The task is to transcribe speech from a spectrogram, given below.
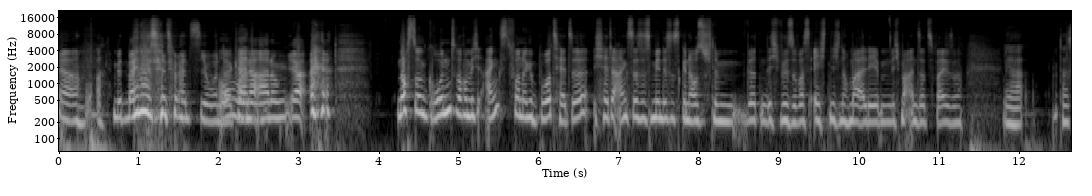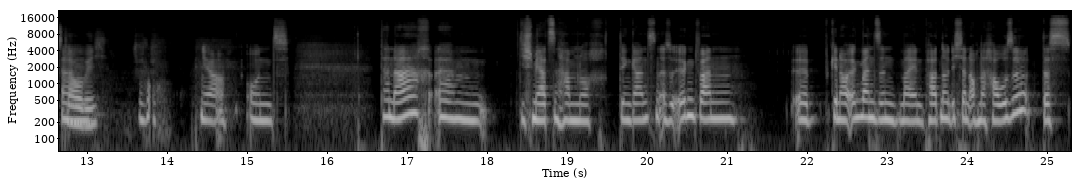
Ja, mit meiner Situation, oh, da keine Mann. Ahnung, ja. Noch so ein Grund, warum ich Angst vor einer Geburt hätte. Ich hätte Angst, dass es mindestens genauso schlimm wird und ich will sowas echt nicht nochmal erleben, nicht mal ansatzweise. Ja, das glaube ähm, ich. Ja, und danach, ähm, die Schmerzen haben noch den ganzen, also irgendwann, äh, genau, irgendwann sind mein Partner und ich dann auch nach Hause, dass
